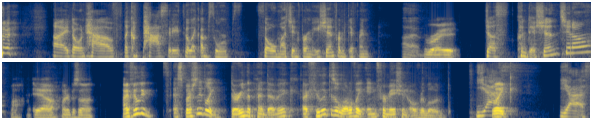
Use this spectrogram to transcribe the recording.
I don't have the capacity to like absorb so much information from different um, Right. just conditions, you know? Oh, yeah, hundred percent. I feel like, especially like during the pandemic, I feel like there's a lot of like information overload. Yes. Like yes.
